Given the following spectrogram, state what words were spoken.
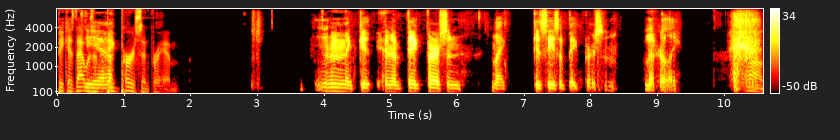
because that was a big person for him. Mm, get- and a big person, like, because he's a big person, literally. Um,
